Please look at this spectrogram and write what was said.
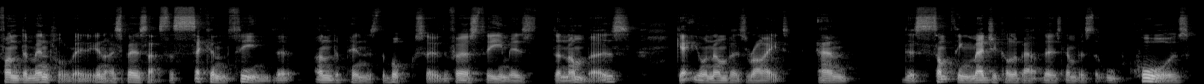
fundamental, really. And I suppose that's the second theme that underpins the book. So the first theme is the numbers, get your numbers right. And there's something magical about those numbers that will cause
